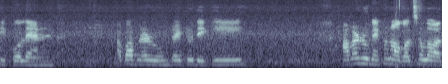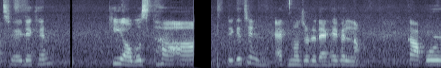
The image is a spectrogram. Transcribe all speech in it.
people and আপু, আপনার রুমটা একটু দেখি। আমার রুম এখন অগলছালো আছে, দেখেন কি অবস্থা। দেখেছেন? এক নজরে দেখাই ফেললাম। কাপড়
